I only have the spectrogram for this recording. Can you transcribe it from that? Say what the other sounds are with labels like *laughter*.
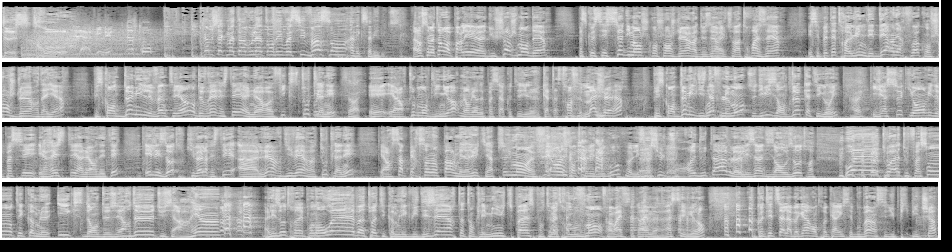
de Stro. La minute de Stro. Comme chaque matin, vous l'attendez, voici Vincent avec sa minute. Alors ce matin, on va parler euh, du changement d'heure. Parce que c'est ce dimanche qu'on change d'heure. À 2h, Ouais. il sera 3h. Et c'est peut-être l'une des dernières fois qu'on change d'heure d'ailleurs. Puisqu'en 2021, on devrait rester à une heure euh, fixe toute l'année. c'est vrai. Et, et alors tout le monde l'ignore, mais on vient de passer à côté d'une catastrophe majeure. Puisqu'en 2019, le monde se divise en deux catégories. Ah ouais Il y a ceux qui ont envie de passer et rester à l'heure d'été, et les autres qui veulent rester à l'heure d'hiver toute l'année. Et alors ça, personne n'en parle, mais la lutte est absolument euh, féroce *laughs* entre les deux groupes. Les insultes sont redoutables, les uns disant aux autres « Ouais, toi, de toute façon, t'es comme le X dans 2h2, tu sers à rien. » Les autres répondant « Ouais, bah toi, t'es comme l'aiguille déserte, t'attends que les minutes passent pour te mettre en mouvement. » Enfin bref, c'est quand même euh, assez violent. À côté de ça, la bagarre entre Caris et Booba, hein, c'est du pipi de chat.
